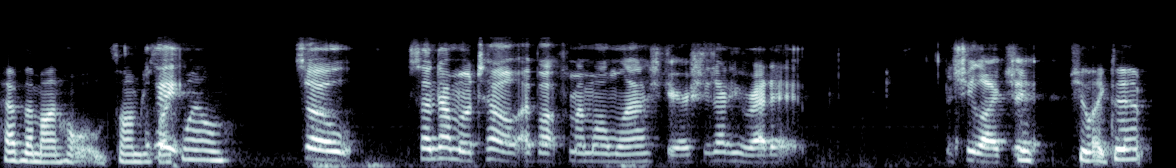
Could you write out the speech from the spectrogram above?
have them on hold. So I'm just like, well, So, Sundown Motel, I bought for my mom last year. She's already read it. She liked she, it. she liked it.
